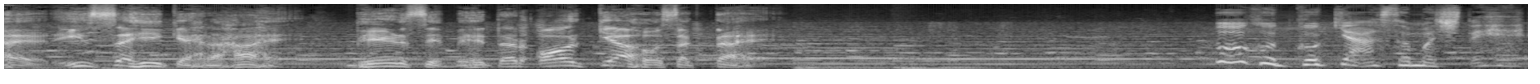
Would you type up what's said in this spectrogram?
हैरी सही कह रहा है भेड़ से बेहतर और क्या हो सकता है? वो खुद को क्या समझते हैं?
